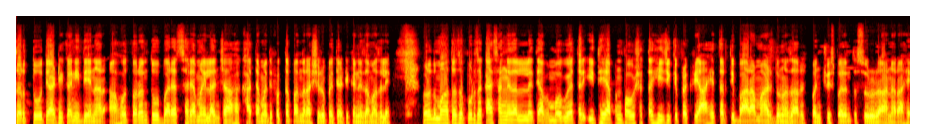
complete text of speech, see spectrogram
तर तो त्या ठिकाणी देणार आहोत. परंतु बऱ्याच साऱ्या महिलांच्या खात्यामध्ये फक्त पंधराशे रुपये त्या ठिकाणी जमा झाले. परंतु महत्वाचं पुढचं काय सांगण्यात आलेलं आहे ते आपण बघूया. तर इथे आपण पाहू शकता ही जी काही प्रक्रिया आहे तर तर ती बारा मार्च दोन हजार पंचवीसपर्यंत सुरू राहणार आहे.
